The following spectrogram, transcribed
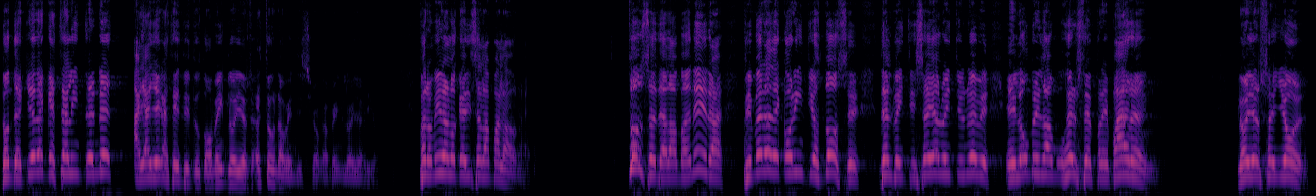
donde quiera que esté el internet, allá llega este instituto. Amén, gloria. Esto es una bendición, amén, gloria a Dios. Pero mira lo que dice la palabra. Entonces, de la manera, primera de Corintios 12, del 26 al 29, el hombre y la mujer se preparan. Gloria al Señor.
